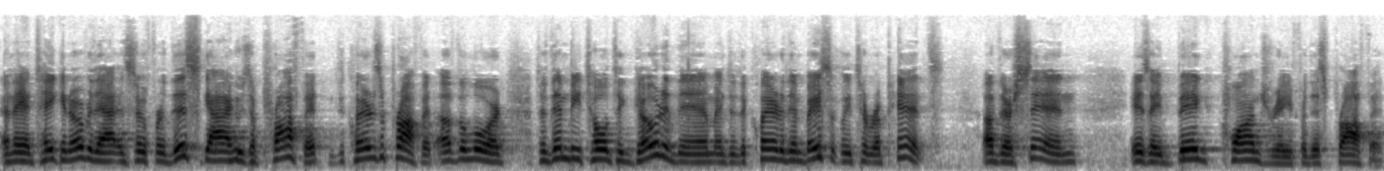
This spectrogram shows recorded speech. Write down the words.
And they had taken over that. And so for this guy who's a prophet, declared as a prophet of the Lord, to then be told to go to them and to declare to them basically to repent of their sin is a big quandary for this prophet.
